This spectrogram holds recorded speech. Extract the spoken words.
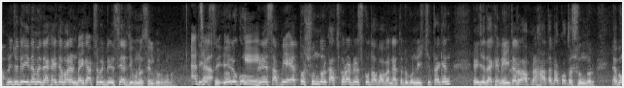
আপনি যদি এই দামে দেখাইতে পারেন ভাই কাটছবি ড্রেসই আর জীবনে সেল করব না। ঠিক আচ্ছা, আছে? এরকম ড্রেস আপনি এত সুন্দর কাজ করা ড্রেস কোথাও পাবেন না। এতটুকু নিশ্চিত থাকেন। এই যে দেখেন এইটারও আপনার হাতাটা কত সুন্দর। এবং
